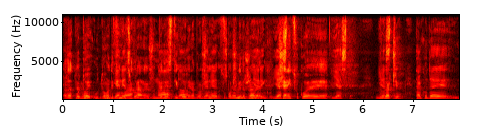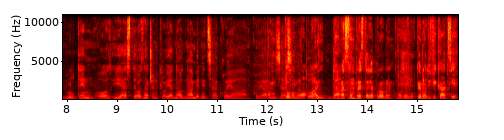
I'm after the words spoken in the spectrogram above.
A da, to je u, toj, u tom genetskom, hrana, još od 50. Na, godina prošlo su počeli da prave pšenicu koja je jeste, drugačija. Jeste. Tako da je gluten o, jeste označen kao jedna od namirnica koja, koja pa, izaziva dobro, to. Ali da. danas on predstavlja problem. Možda zbog te modifikacije.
